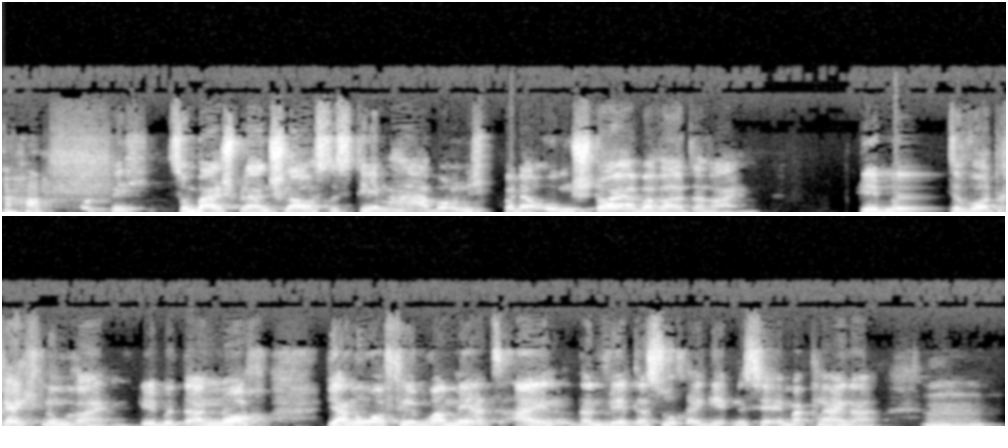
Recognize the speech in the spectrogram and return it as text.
Aha. Und ich zum Beispiel ein schlaues System habe und ich gebe da oben Steuerberater rein, gebe das Wort Rechnung rein, gebe dann noch Januar, Februar, März ein, dann wird das Suchergebnis ja immer kleiner. Mhm.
